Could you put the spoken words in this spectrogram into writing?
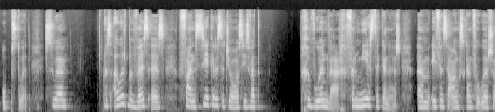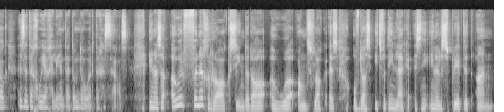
opstoot. So as ouers bewus is van sekere situasies wat gewoonweg vir meeste kinders um effense angs kan veroorsaak, is dit 'n goeie geleentheid om daaroor te gesels. En as 'n ouer vinnig raak sien dat daar 'n hoë angsvlak is of daar's iets wat nie lekker is nie en hulle spreek dit aan,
